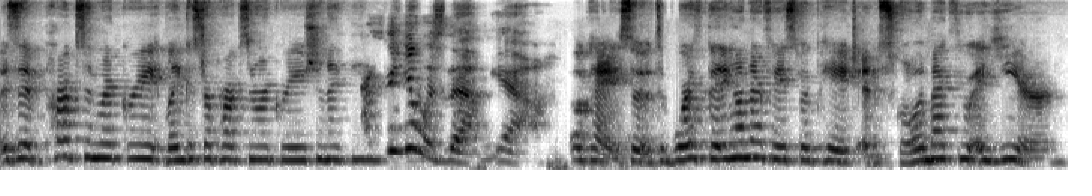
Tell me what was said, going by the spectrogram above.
is it Parks and Recreation, Lancaster Parks and Recreation, I think? I think it was them, yeah. Okay, so it's worth getting on their Facebook page and scrolling back through a year.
